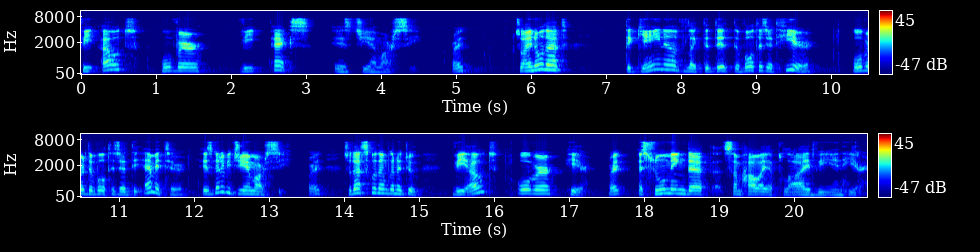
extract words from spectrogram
V out over Vx is GMRC right? So I know that the gain of like the, the, the voltage at here over the voltage at the emitter is going to be GMRC, right? So that's what I'm going to do. V out over here, right? Assuming that somehow I applied V in here.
